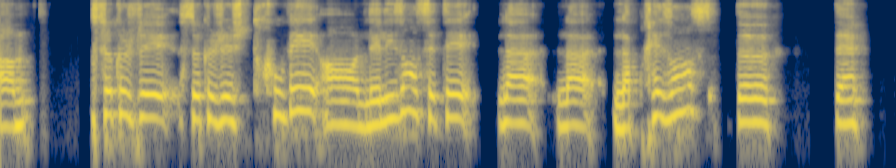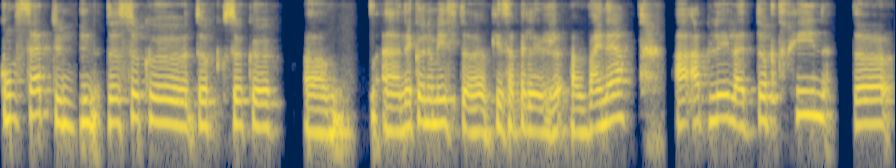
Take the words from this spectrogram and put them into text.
Um, ce que j'ai, trouvé en les lisant, c'était la, présence d'un concept de ce que, euh, un économiste euh, qui s'appelle Weiner a appelé la doctrine de,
